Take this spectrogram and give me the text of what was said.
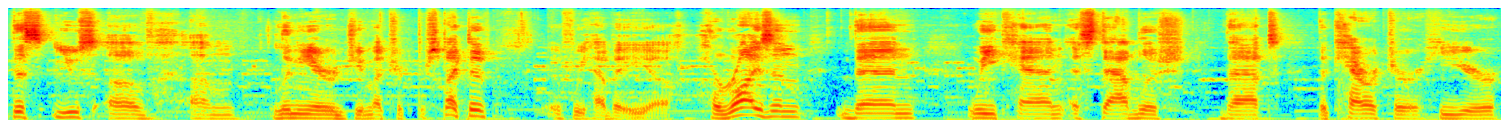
this use of um, linear geometric perspective, if we have a horizon, then we can establish that the character here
